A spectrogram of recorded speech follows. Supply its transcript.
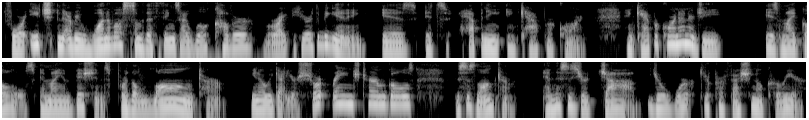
For each and every one of us, some of the things I will cover right here at the beginning is it's happening in Capricorn. And Capricorn energy is my goals and my ambitions for the long term. You know, we got your short range term goals. This is long term. And this is your job, your work, your professional career.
